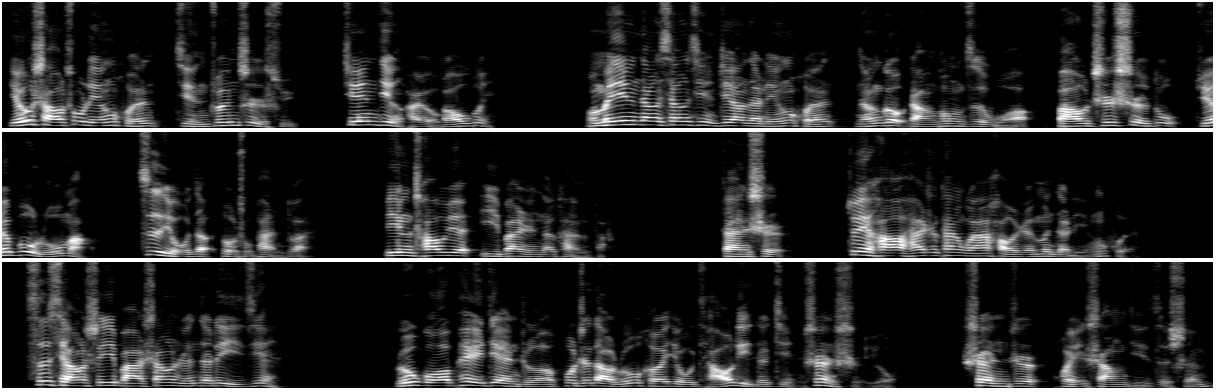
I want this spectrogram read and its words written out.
有少数灵魂谨遵秩序，坚定而又高贵。我们应当相信，这样的灵魂能够掌控自我，保持适度，绝不鲁莽，自由地做出判断，并超越一般人的看法。但是，最好还是看管好人们的灵魂。思想是一把伤人的利剑，如果佩剑者不知道如何有条理地谨慎使用，甚至会伤及自身。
